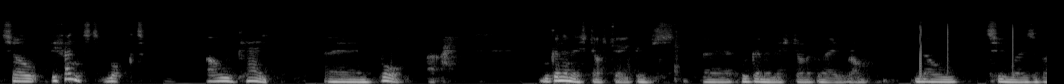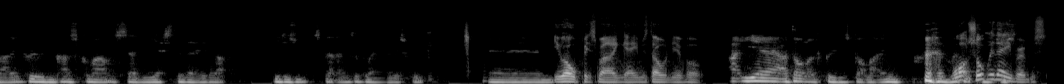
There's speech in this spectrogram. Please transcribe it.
So defense looked okay, um, but uh, we're going to miss Josh Jacobs. Uh, we're going to miss Jonathan Abram. No two ways about it. Gruden has come out and said yesterday that he doesn't expect them to play this week. Um, you hope it's mind games, don't you? But uh, yeah, I don't know if Gruden's got that in him. What's up with Abrams?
